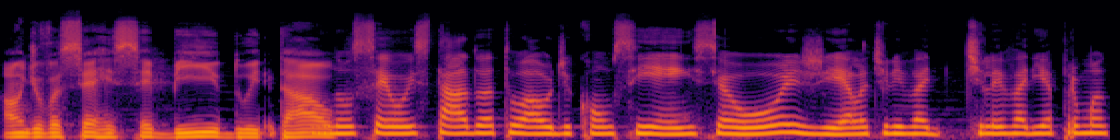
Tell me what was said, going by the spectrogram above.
onde você é recebido e tal. No seu estado atual de consciência hoje, ela te, leva- te levaria para uma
